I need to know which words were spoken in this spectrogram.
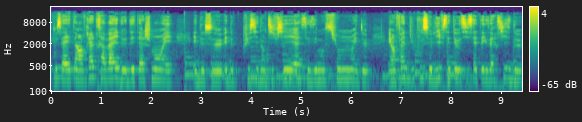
que ça a été un vrai travail de détachement et, et de, plus s'identifier à ses émotions. Et en fait, du coup, ce livre, c'était aussi cet exercice de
